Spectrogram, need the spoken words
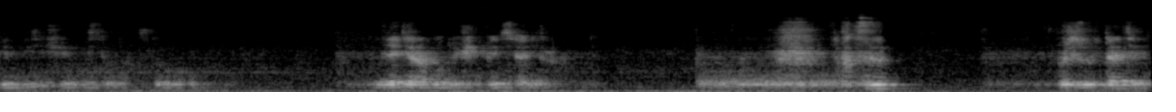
2018 года для неработающих пенсионеров. В результате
